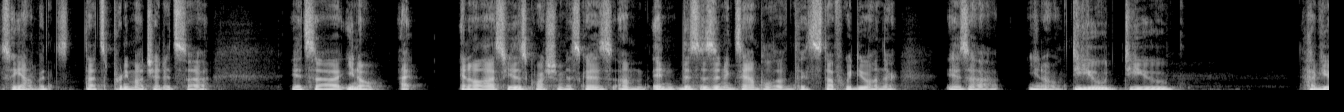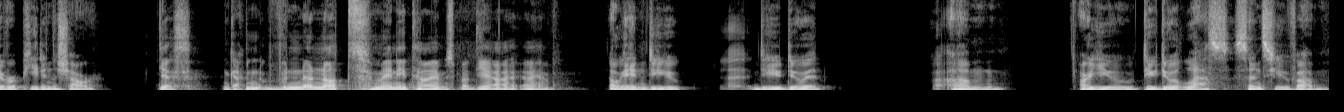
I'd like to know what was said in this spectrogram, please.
So yeah, but that's pretty much it. It's uh it's uh you know, I and I'll ask you this question, Miska, is um and this is an example of the stuff we do on there is uh you know, do you do you have you ever peed in the shower? Yes. Okay. N- n- not many times, but yeah, I, I have. Okay, and do you do you do it um are you do you do it less since you've um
